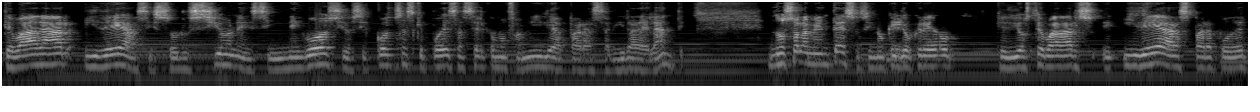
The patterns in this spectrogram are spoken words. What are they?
Te va a dar ideas y soluciones y negocios y cosas que puedes hacer como familia para salir adelante. No solamente eso, sino que yo creo que Dios te va a dar eh, ideas para poder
